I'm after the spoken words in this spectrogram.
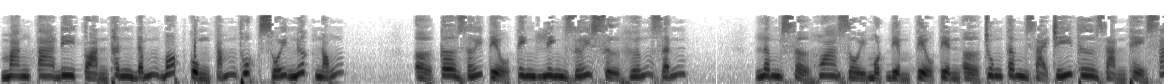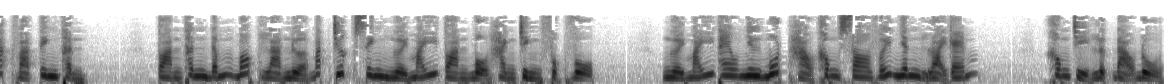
mang ta đi toàn thân đấm bóp cùng tắm thuốc suối nước nóng, ở cơ giới tiểu tinh linh dưới sự hướng dẫn, lâm sở hoa rồi một điểm tiểu tiền ở trung tâm giải trí thư giản thể xác và tinh thần. toàn thân đấm bóp là nửa bắt trước sinh người máy toàn bộ hành trình phục vụ. người máy theo như mốt hào không so với nhân loại kém. không chỉ lực đạo đủ,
